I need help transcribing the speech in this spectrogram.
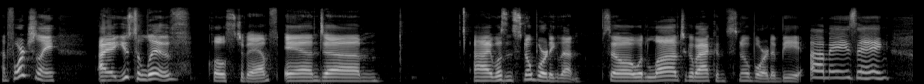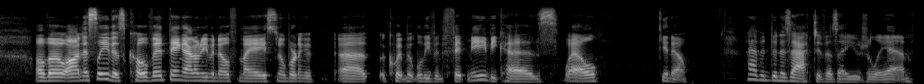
unfortunately I used to live close to Banff, and um, I wasn't snowboarding then, so I would love to go back and snowboard. It'd be amazing. Although honestly, this COVID thing, I don't even know if my snowboarding uh, equipment will even fit me because, well, you know, I haven't been as active as I usually am.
